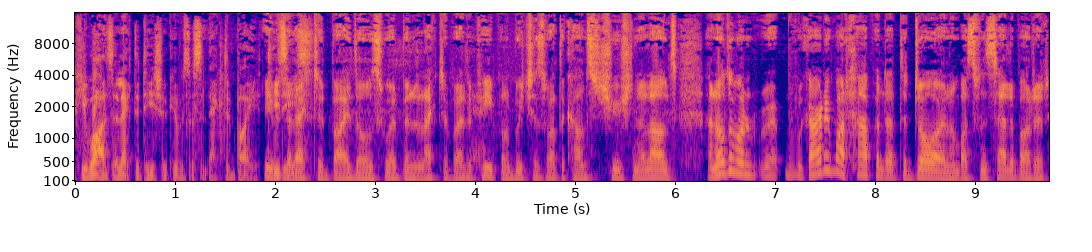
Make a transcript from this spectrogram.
he was elected Taoiseach. He was just elected by TDs. He TDs. was elected by those who had been elected by the people, which is what the Constitution allows. Another one regarding what happened at the Dáil and what's been said about it.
